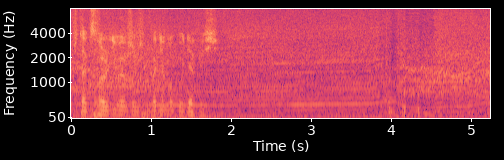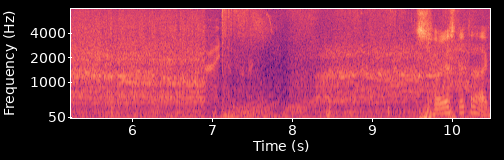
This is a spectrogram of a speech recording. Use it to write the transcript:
Już tak zwolniłem, że już chyba nie mogło nie wyjść. Co jest nie tak?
